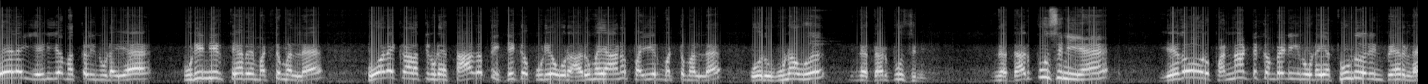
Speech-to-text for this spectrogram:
ஏழை எளிய மக்களினுடைய குடிநீர் தேவை மட்டுமல்ல கோடை காலத்தினுடைய தாகத்தை தீர்க்கக்கூடிய ஒரு அருமையான பயிர் மட்டுமல்ல ஒரு உணவு இந்த தர்பூசணி. இந்த தர்பூசணிய ஏதோ ஒரு பன்னாட்டு கம்பெனியினுடைய தூண்டுதலின் பேர்ல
